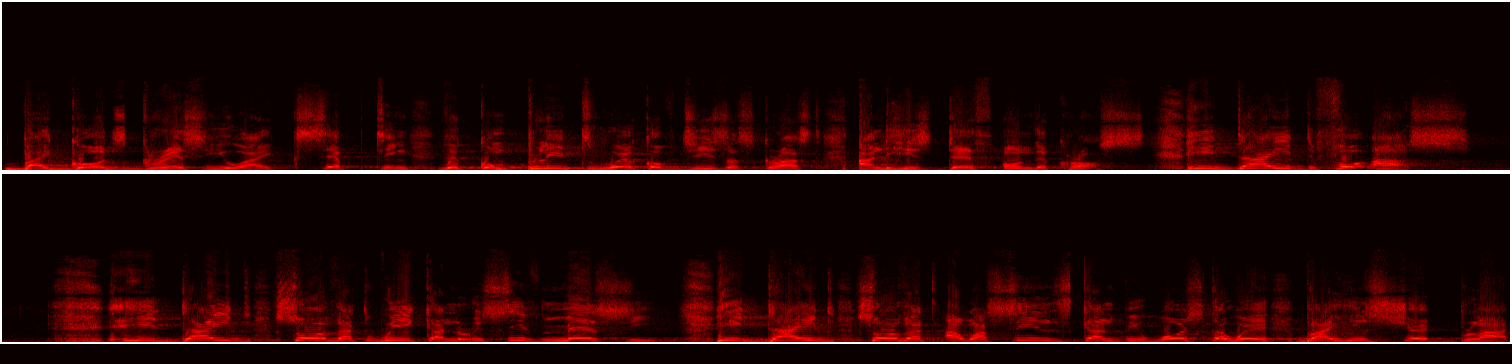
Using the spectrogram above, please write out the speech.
by God's grace, you are accepting the complete work of Jesus Christ and his death on the cross. He died for us. He died so that we can receive mercy. He died so that our sins can be washed away by his shed blood.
